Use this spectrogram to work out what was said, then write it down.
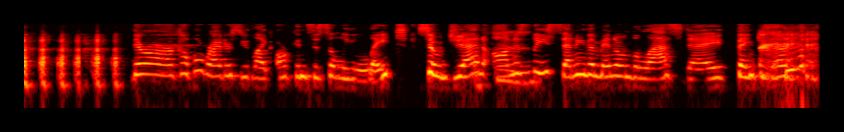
there are a couple writers who like are consistently late. So Jen, mm-hmm. honestly, sending them in on the last day. Thank you very much.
